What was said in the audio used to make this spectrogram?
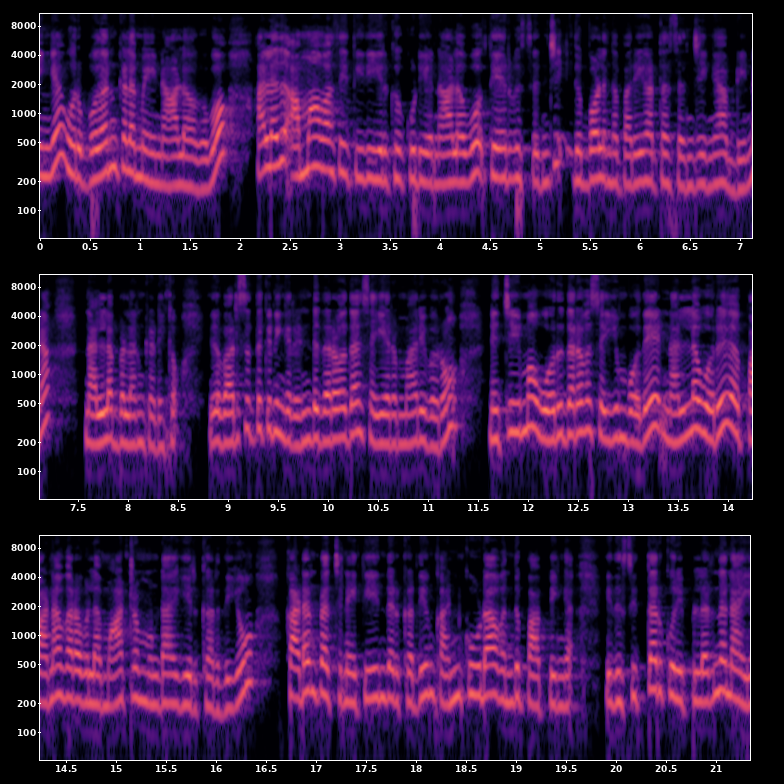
நீங்கள் ஒரு புதன்கிழமை நாளாகவோ அல்லது அமாவாசை தீதி இருக்கக்கூடிய நாளாகவோ தேர்வு செஞ்சு இது போல் இந்த பரிகாரத்தை செஞ்சீங்க அப்படின்னா நல்ல பலன் கிடைக்கும். இது வருஷத்துக்கு நீங்கள் ரெண்டு தடவை தான் செய்கிற மாதிரி வரும். நிச்சயமாக ஒரு தடவை செய்யும் போதே நல்ல ஒரு பண வரவில் மாற்றம் உண்டாகி இருக்கிறதையும் கடன் பிரச்சனை தீர்ந்திருக்கிறதையும் கண்கூடாக வந்து பார்ப்பீங்க இது சித்தர் குறிப்பிலிருந்து நான்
